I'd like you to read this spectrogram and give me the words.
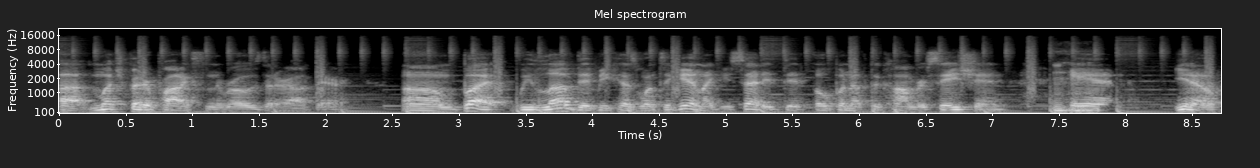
uh, much better products than the rose that are out there. Um, but we loved it because once again like you said it did open up the conversation. Mhm. and you know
